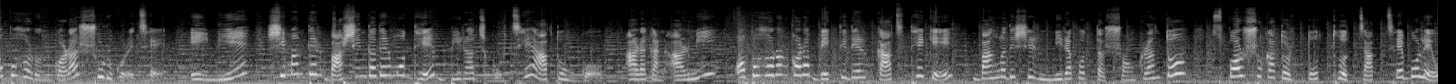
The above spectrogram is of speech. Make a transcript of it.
অপহরণ করা শুরু করেছে। এই নিয়ে সীমান্তের বাসিন্দাদের মধ্যে বিরাজ করছে আতঙ্ক। আরাকান আর্মি অপহরণ করা ব্যক্তিদের কাছ থেকে বাংলাদেশের নিরাপত্তা সংক্রান্ত স্পর্শকাতর তথ্য চাচ্ছে বলেও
